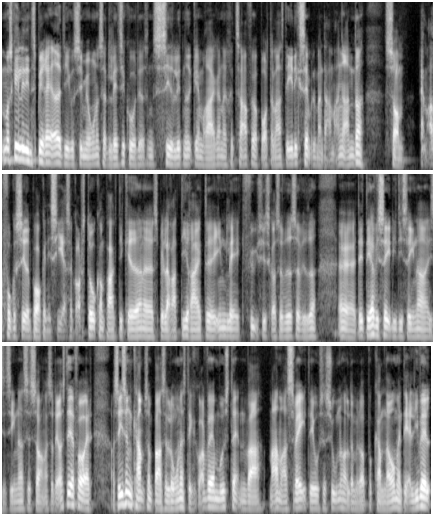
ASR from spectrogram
måske lidt inspireret af Diego Simeones Atletico, det er sådan siddet lidt ned gennem rækkerne. Getafe og Bordalas, det er et eksempel, men der er mange andre, som er meget fokuseret på at organisere sig godt, stå kompakt i kæderne, spiller ret direkte indlæg, fysisk osv. osv. Øh, det, det har vi set i de senere, i de senere sæsoner, så det er også derfor, at at se sådan en kamp som Barcelonas, det kan godt være, at modstanden var meget, meget svag. Det er jo Sasuna holdt dem op på Camp Nou, men det er alligevel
